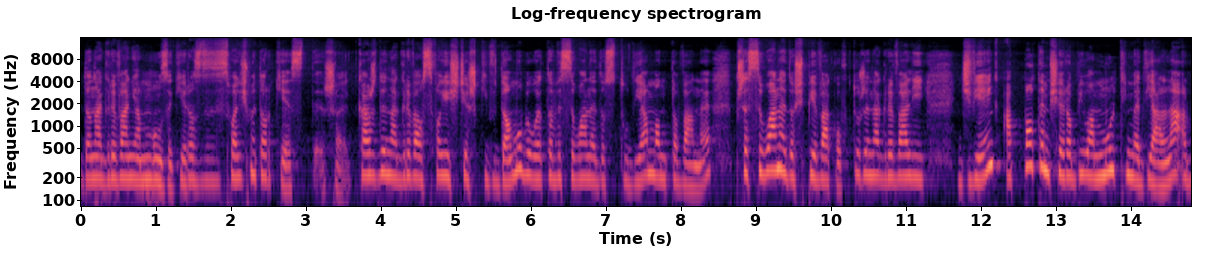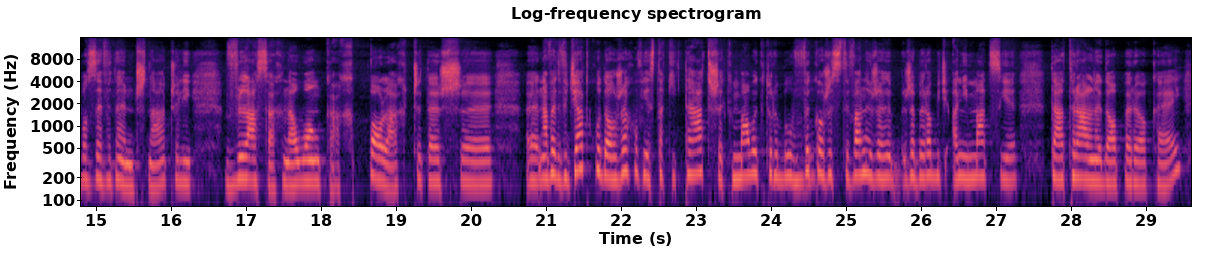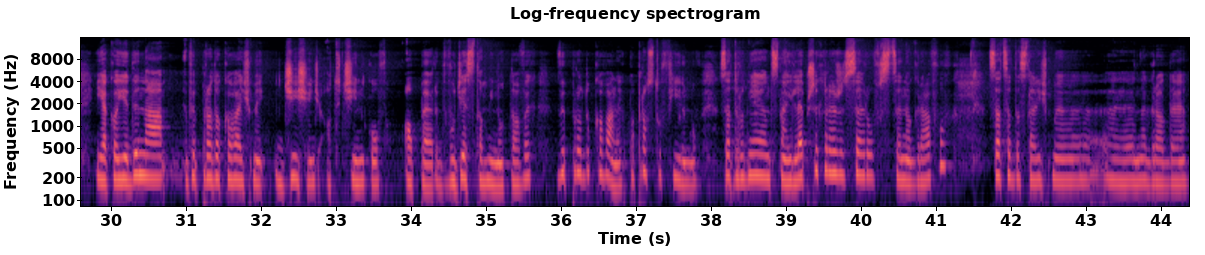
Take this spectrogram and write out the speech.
do nagrywania muzyki. Rozesłaliśmy to orkiestrze. Każdy nagrywał swoje ścieżki w domu. Było to wysyłane do studia, montowane, przesyłane do śpiewaków, którzy nagrywali dźwięk, a potem się robiła multimedialna albo zewnętrzna, czyli w lasach, na łąkach, polach, czy też e, e, nawet w Dziadku do Orzechów jest taki teatrzyk mały, który był wykorzystywany, że, żeby robić animacje teatralne do opery OK. I jako jedyna wyprodukowaliśmy 10 odcinków oper 20-minutowych, wyprodukowanych, po prostu filmów, zatrudniając najlepszych reżyserów, scenografów, za co dostaliśmy e, nagrodę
